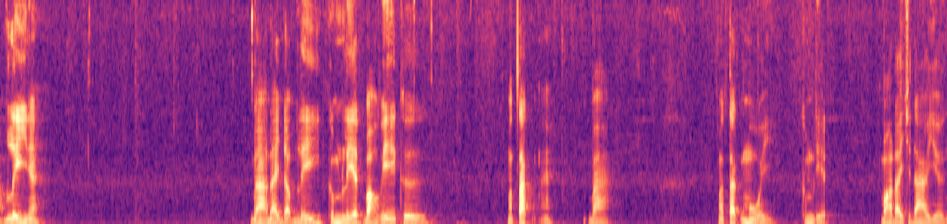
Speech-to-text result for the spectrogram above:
10លីណាបាទដែក10លីកម្លាតរបស់វាគឺ មួយទឹកណាបាទមួយទឹកមួយកម្លាតរបស់ដែកចដាយើង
